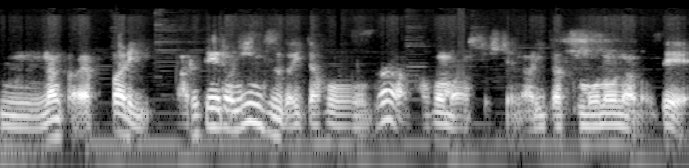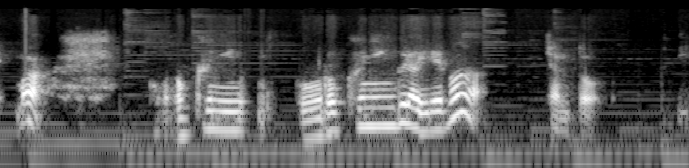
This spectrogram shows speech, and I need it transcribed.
うん、なんかやっぱりある程度人数がいた方がパフォーマンスとして成り立つものなので、まあ、5、6人、5、6人ぐらいいれば、ちゃんと1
